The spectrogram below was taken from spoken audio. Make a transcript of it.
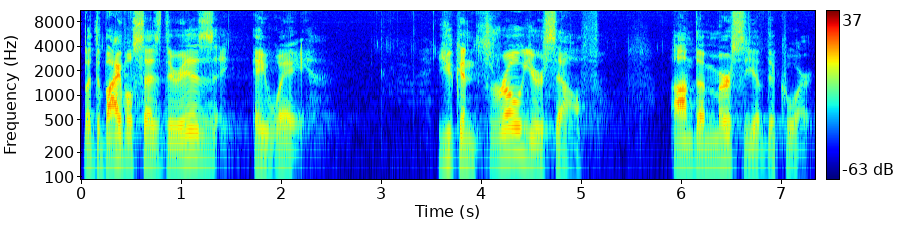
But the Bible says there is a way you can throw yourself on the mercy of the court.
